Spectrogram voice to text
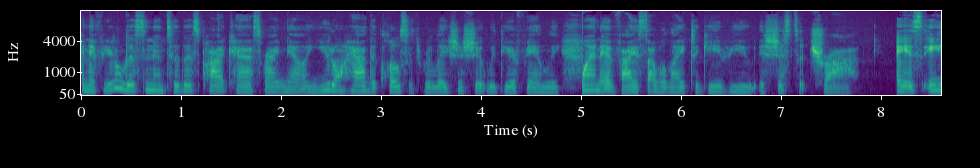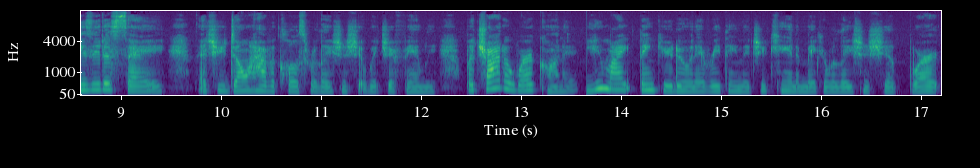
And if you're listening to this podcast right now and you don't have the closest relationship with your family, one advice I would like to give you is just to try. It's easy to say that you don't have a close relationship with your family, but try to work on it. You might think you're doing everything that you can to make a relationship work,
